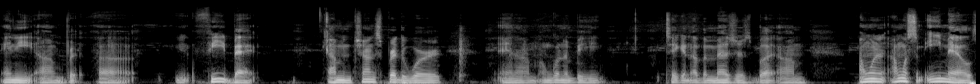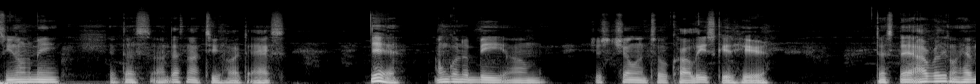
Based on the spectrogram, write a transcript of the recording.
any um uh you know, feedback. I'm trying to spread the word, and um, I'm going to be taking other measures. But um, I want I want some emails. You know what I mean? If that's uh, that's not too hard to ask. Yeah, I'm going to be um just chilling till Carlise get here. That's that. I really don't have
